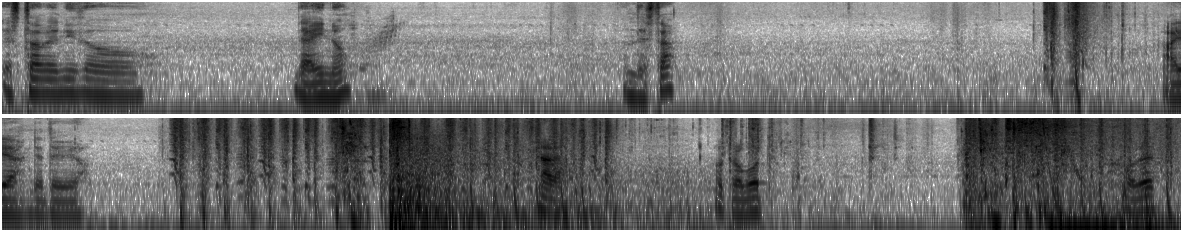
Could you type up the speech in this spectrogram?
Esto ha venido... De ahí, ¿no? ¿Dónde está? Ya, ya te veo. Nada. Otro bot. Joder.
